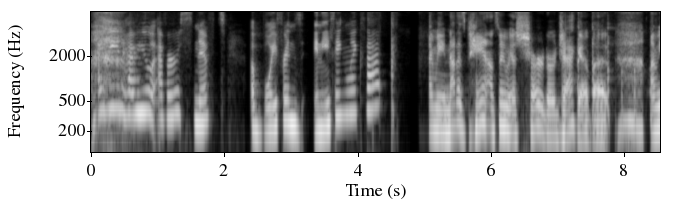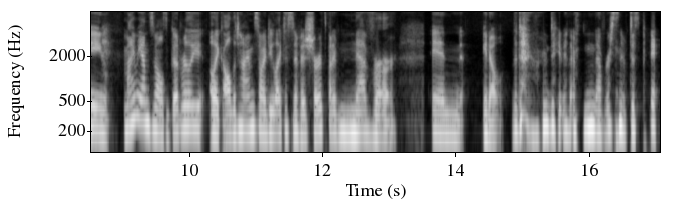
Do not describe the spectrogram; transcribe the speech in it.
I mean, have you ever sniffed a boyfriend's anything like that? I mean, not his pants, maybe a shirt or a jacket, but I mean, my man smells good really like all the time. So I do like to sniff his shirts, but I've never in you know the time we've dated, I've never sniffed his pants.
